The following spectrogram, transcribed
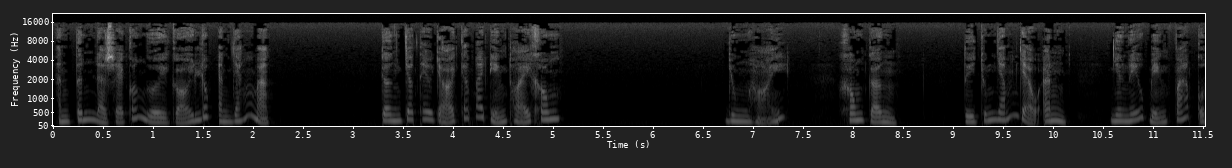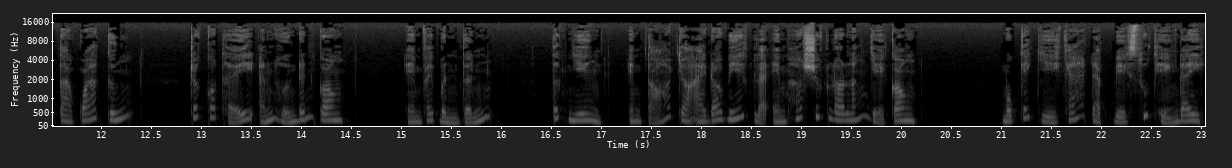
anh tin là sẽ có người gọi lúc anh vắng mặt. Cần cho theo dõi các máy điện thoại không? Dung hỏi. Không cần. Tuy chúng nhắm vào anh, nhưng nếu biện pháp của ta quá cứng, rất có thể ảnh hưởng đến con. Em phải bình tĩnh. Tất nhiên, em tỏ cho ai đó biết là em hết sức lo lắng về con. Một cái gì khá đặc biệt xuất hiện đây.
